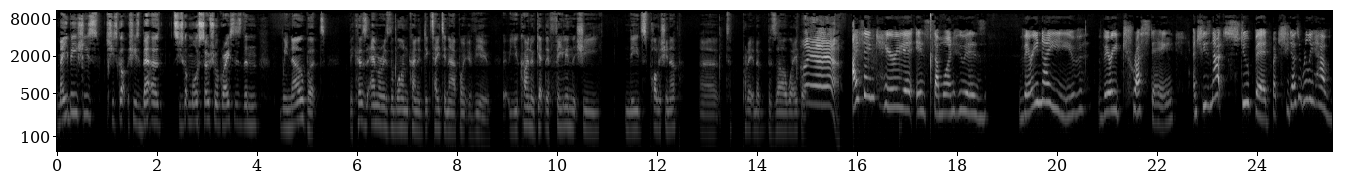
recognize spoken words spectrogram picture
maybe she's she's got she's better, she's got more social graces than we know, but because Emma is the one kind of dictating our point of view, you kind of get the feeling that she needs polishing up, uh, to put it in a bizarre way. But Oh yeah, yeah. I think Harriet is someone who is very naive, very trusting, and she's not stupid, but she doesn't really have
